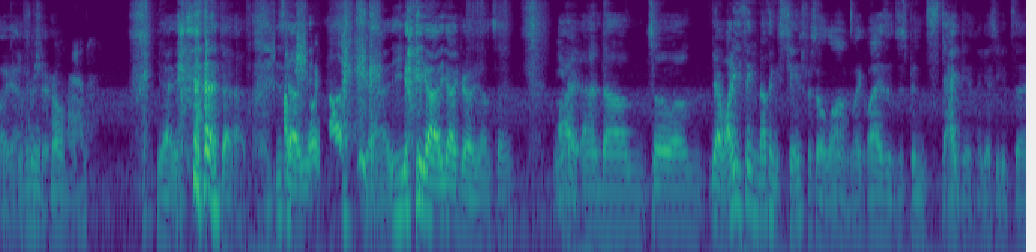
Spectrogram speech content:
Oh yeah, for sure. Grow, man. Yeah, yeah, gotta, short, yeah, you, you gotta, you gotta grow. You know what I'm saying? Yeah. All right, and um, so um, yeah, why do you think nothing's changed for so long? Like, why has it just been stagnant? I guess you could say.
